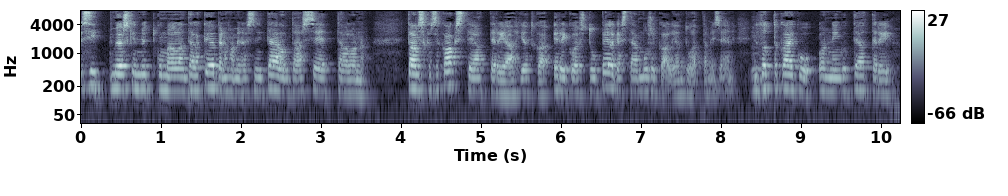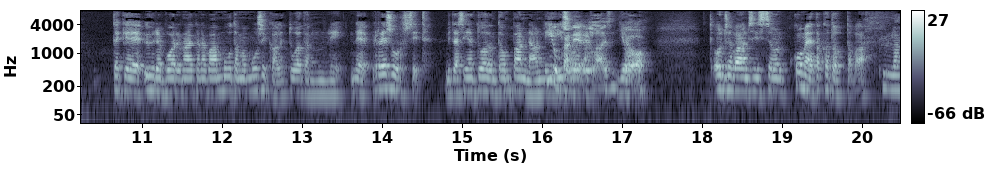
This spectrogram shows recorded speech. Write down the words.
sitten myöskin nyt, kun me ollaan täällä Kööpenhaminassa, niin täällä on taas se, että täällä on Tanskassa kaksi teatteria, jotka erikoistuu pelkästään musikaalien tuottamiseen. Mm. Ja totta kai, kun on niin kuin teatteri tekee yhden vuoden aikana vaan muutaman musikaalituotannon, niin ne resurssit, mitä siihen tuotantoon panna, on niin Hiukan isoja. erilaiset, joo. on se vaan siis se on komeata katsottavaa. Kyllä.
